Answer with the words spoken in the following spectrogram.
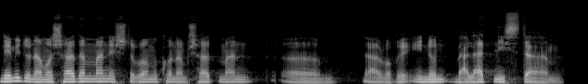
نمی‌دونم و شاید من اشتباه می‌کنم شاید من در واقع اینو بلد نیستم.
